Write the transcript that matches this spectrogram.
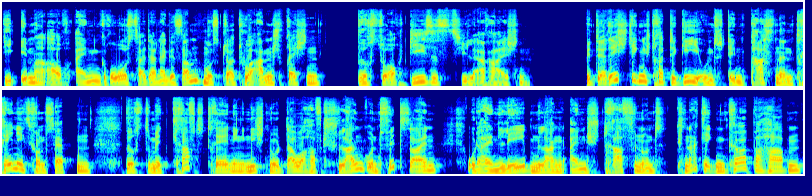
die immer auch einen Großteil deiner Gesamtmuskulatur ansprechen, wirst du auch dieses Ziel erreichen. Mit der richtigen Strategie und den passenden Trainingskonzepten wirst du mit Krafttraining nicht nur dauerhaft schlank und fit sein oder ein Leben lang einen straffen und knackigen Körper haben,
